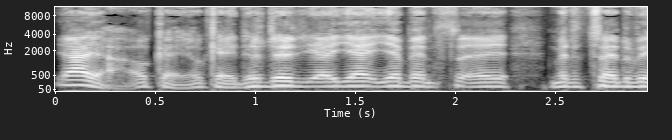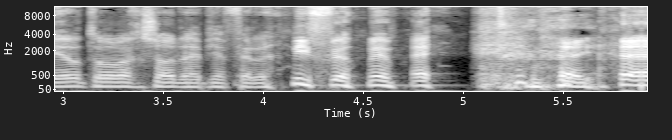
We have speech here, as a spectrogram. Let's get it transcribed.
Ja, ja, oké, oké. Dus, dus jij, jij jij bent eh, met de Tweede Wereldoorlog en zo, daar heb je verder niet veel meer mee. Nee.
